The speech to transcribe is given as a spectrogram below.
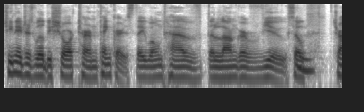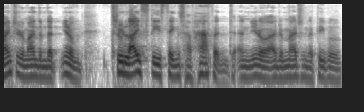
teenagers will be short term thinkers. They won't have the longer view. So mm. trying to remind them that, you know, through life these things have happened and you know i'd imagine that people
